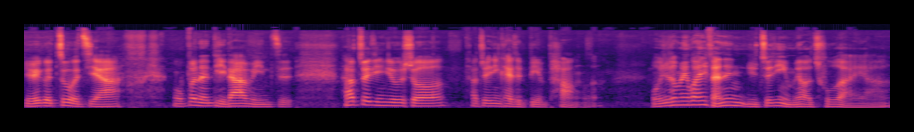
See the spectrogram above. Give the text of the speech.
有一个作家，我不能提他的名字，他最近就是说他最近开始变胖了。我就说没关系，反正你最近有没有出来呀、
